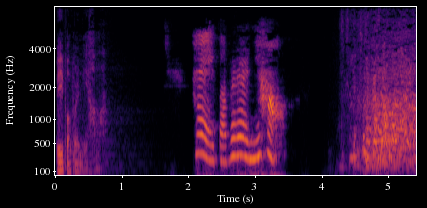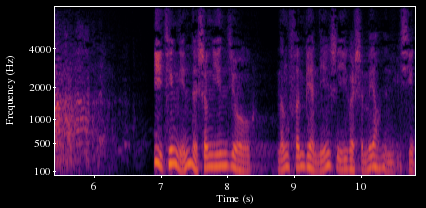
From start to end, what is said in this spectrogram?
喂，宝贝儿，你好。嗨，宝贝儿，你好。一听您的声音，就能分辨您是一个什么样的女性。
